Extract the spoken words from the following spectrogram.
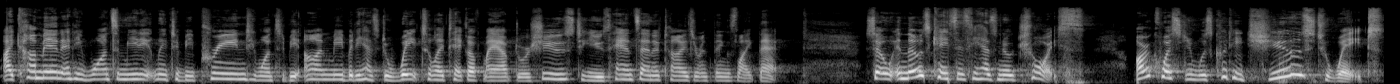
I come in and he wants immediately to be preened. He wants to be on me, but he has to wait till I take off my outdoor shoes to use hand sanitizer and things like that. So in those cases, he has no choice. Our question was, could he choose to wait?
